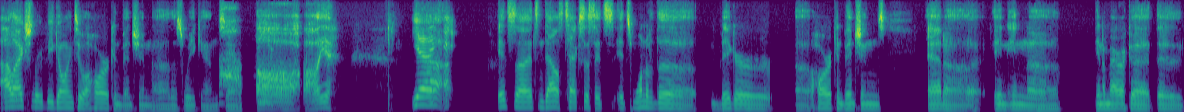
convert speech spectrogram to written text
I'll actually be going to a horror convention uh, this weekend. So Oh, are you? yeah, it? it's uh, it's in Dallas, Texas. It's it's one of the bigger uh, horror conventions at uh in in uh in America. The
